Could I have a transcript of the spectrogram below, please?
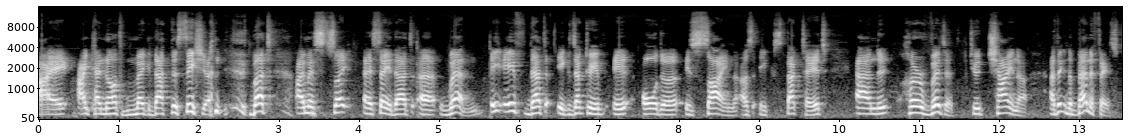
I, I cannot make that decision. but I must say, I say that uh, when, if that executive uh, order is signed as expected, and her visit to China I think the benefits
